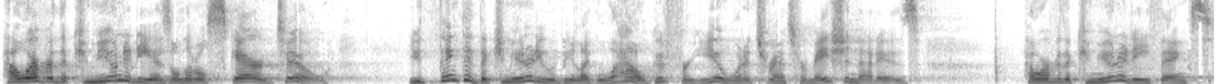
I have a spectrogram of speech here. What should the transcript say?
However, the community is a little scared too You'd think that the community would be like, wow, good for you. What a transformation that is. However, the community thinks,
